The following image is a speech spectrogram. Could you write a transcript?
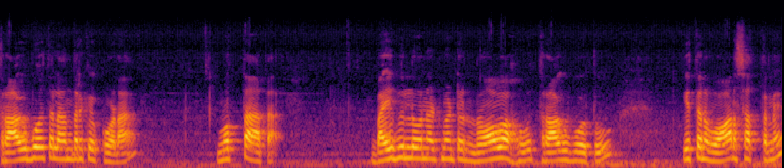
త్రాగుబోతులందరికీ కూడా ముత్తాత బైబిల్లో ఉన్నటువంటి నోవహు త్రాగుబోతు ఇతని వారసత్వమే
